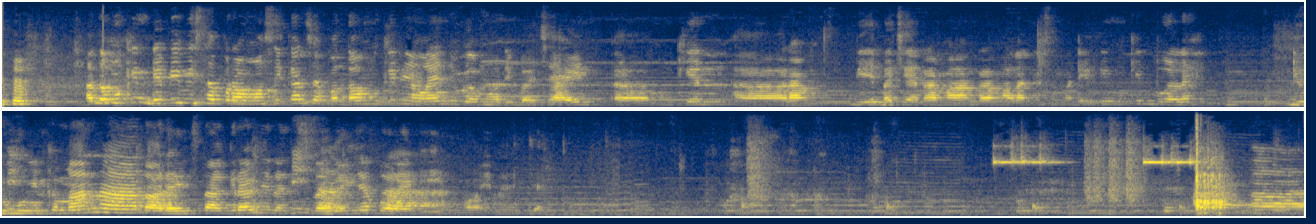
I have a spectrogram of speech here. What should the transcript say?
atau mungkin Devi bisa promosikan siapa tahu mungkin yang lain juga mau dibacain eh, mungkin eh, ram, dibacain ramalan-ramalannya sama Devi mungkin boleh dihubungin ke mana atau ada Instagramnya dan Bisa, sebagainya bisa. boleh diinfoin aja Eh,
